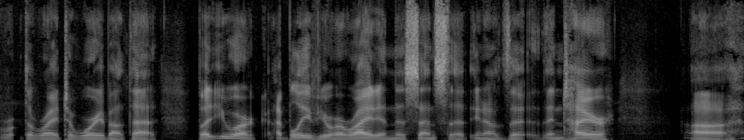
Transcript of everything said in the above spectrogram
r- the right to worry about that. But you are, I believe you are right in this sense that, you know, the, the entire, uh,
